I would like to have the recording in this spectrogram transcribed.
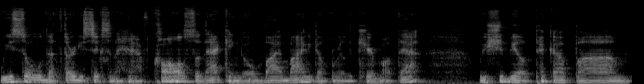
we sold the 36 and a half calls, so that can go bye-bye. We don't really care about that. We should be able to pick up um,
